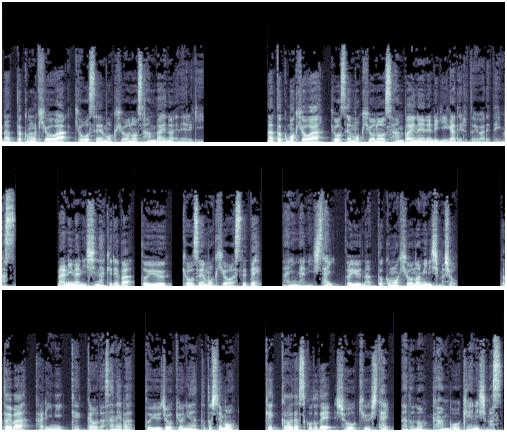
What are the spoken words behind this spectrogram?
納得目標は強制目標の3倍のエネルギー。納得目標は強制目標の3倍のエネルギーが出ると言われています。何々しなければという強制目標は捨てて、何々したいという納得目標のみにしましょう。例えば、仮に結果を出さねばという状況になったとしても、結果を出すことで昇給したいなどの願望形にします。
